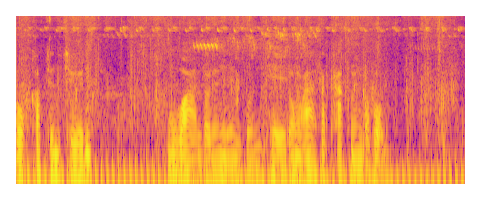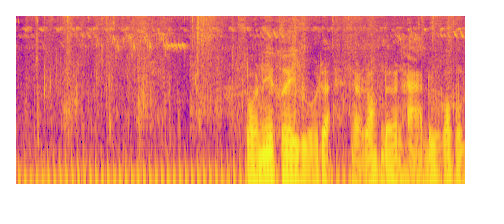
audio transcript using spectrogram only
รกๆครับชื้นๆเมื่อวานตอนนั้นเย็นฝนเทลงมาสักพักหนึ่งครับผม ตัวนี้เคยอยู่ด้วย เดี๋ยวลองเดินหาดูครับผม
